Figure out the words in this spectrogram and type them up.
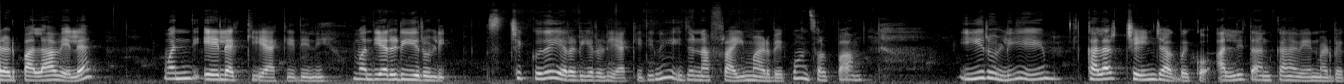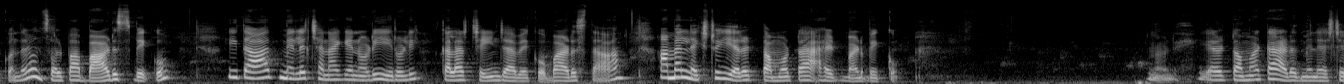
ಎರಡು ಪಲಾವ್ ಎಲೆ, ಒಂದು ಏಲಕ್ಕಿ ಹಾಕಿದ್ದೀನಿ. ಒಂದು ಎರಡು ಈರುಳ್ಳಿ. ಚಿಕ್ಕದು ಎರಡು ಈರುಳ್ಳಿ ಹಾಕಿದ್ದೀನಿ. ಇದನ್ನು ಫ್ರೈ ಮಾಡಬೇಕು. ಒಂದು ಸ್ವಲ್ಪ ಈರುಳ್ಳಿ ಕಲರ್ ಚೇಂಜ್ ಆಗಬೇಕು. ಅಲ್ಲಿ ತನಕ ನಾವೇನು ಮಾಡಬೇಕು ಅಂದರೆ ಒಂದು ಸ್ವಲ್ಪ ಬಾಡಿಸ್ಬೇಕು. ಇದಾದಮೇಲೆ ಚೆನ್ನಾಗೆ ನೋಡಿ ಈರುಳ್ಳಿ ಕಲರ್ ಚೇಂಜ್ ಆಗಬೇಕು, ಬಾಡಿಸ್ತಾ. ಆಮೇಲೆ ನೆಕ್ಸ್ಟು ಎರಡು ಟೊಮೊಟೊ ಆ್ಯಡ್ ಮಾಡಬೇಕು. ನೋಡಿ, ಎರಡು ಟೊಮೊಟೊ ಆಡಿದ್ಮೇಲೆ ಅಷ್ಟೇ,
